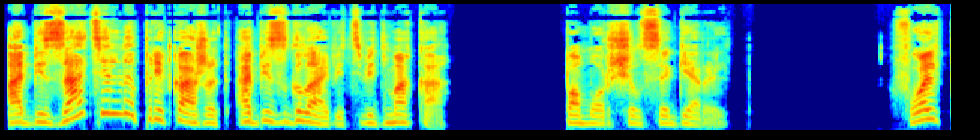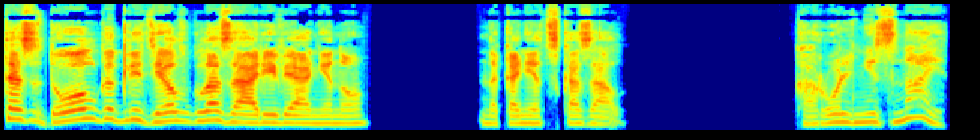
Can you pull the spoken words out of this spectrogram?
обязательно прикажет обезглавить ведьмака? — поморщился Геральт. Фольтес долго глядел в глаза ревянину. Наконец сказал. — Король не знает,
